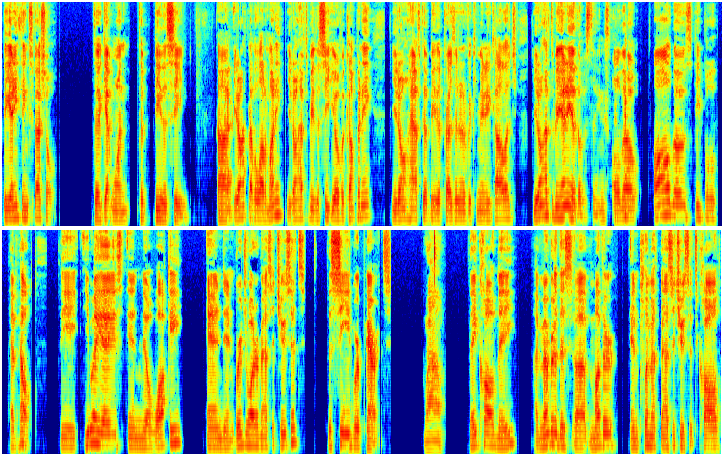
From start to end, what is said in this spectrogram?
be anything special to get one to be the seed. Uh, okay. You don't have to have a lot of money. You don't have to be the CEO of a company. You don't have to be the president of a community college. You don't have to be any of those things, although all those people have helped. The UAAs in Milwaukee and in Bridgewater, Massachusetts, the seed were parents. Wow. They called me. I remember this uh, mother in Plymouth, Massachusetts, called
